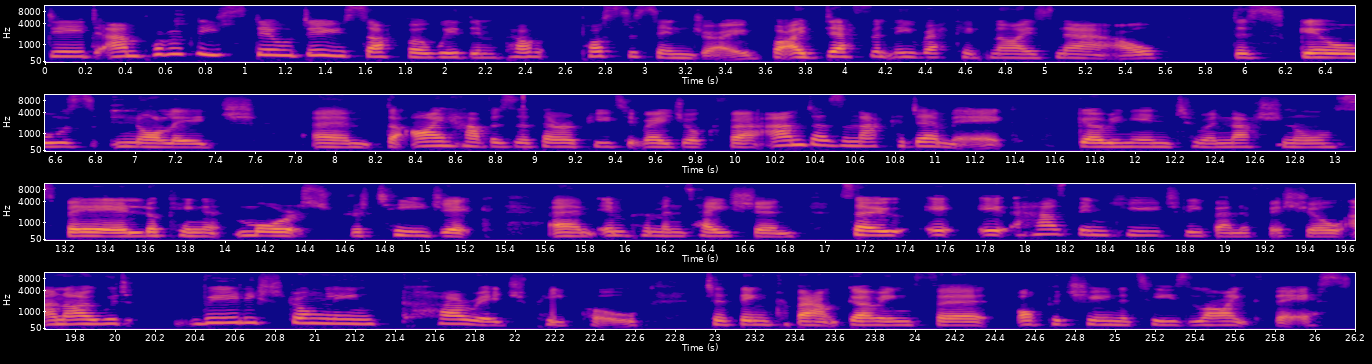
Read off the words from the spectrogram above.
did and probably still do suffer with imposter syndrome, but I definitely recognize now the skills, knowledge, um, that I have as a therapeutic radiographer and as an academic going into a national sphere, looking at more at strategic um, implementation. So it, it has been hugely beneficial. And I would really strongly encourage people to think about going for opportunities like this.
